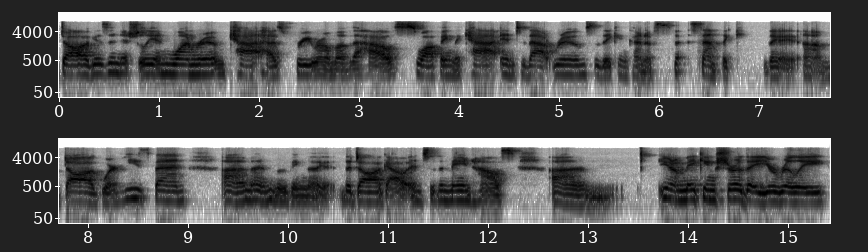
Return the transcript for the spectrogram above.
dog is initially in one room cat has free roam of the house swapping the cat into that room so they can kind of scent the the um, dog where he's been um, and moving the, the dog out into the main house um, you know, making sure that you're really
